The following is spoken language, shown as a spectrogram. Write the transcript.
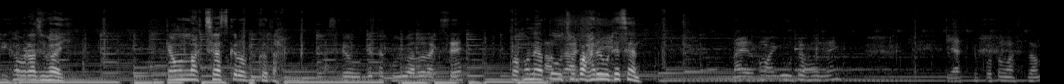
কি খবর রাজু ভাই? কেমন লাগছে আজকের অভিজ্ঞতা? আজকে উঠে খুবই ভালো লাগছে। কখন এত উঁচু পাহাড়ে উঠেছেন? না এরকম আগে উঠা হয় নাই আজকে প্রথম আসলাম।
